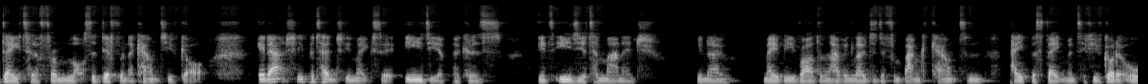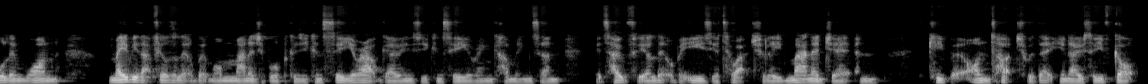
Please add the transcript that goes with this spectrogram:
data from lots of different accounts you've got it actually potentially makes it easier because it's easier to manage you know maybe rather than having loads of different bank accounts and paper statements if you've got it all in one maybe that feels a little bit more manageable because you can see your outgoings you can see your incomings and it's hopefully a little bit easier to actually manage it and keep it on touch with it you know. So you've got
